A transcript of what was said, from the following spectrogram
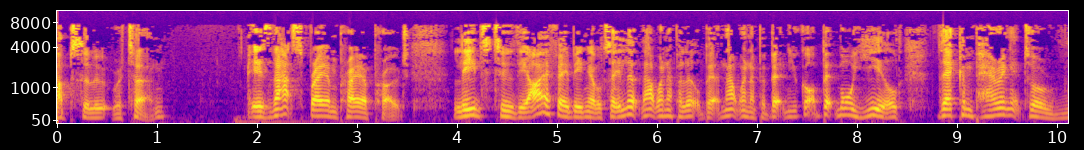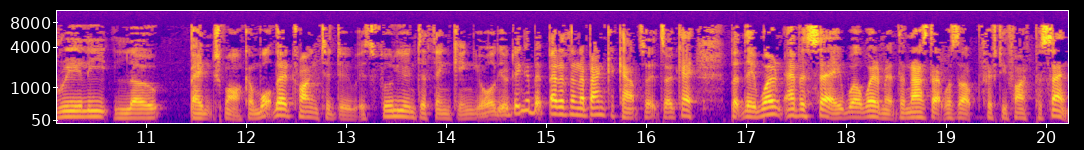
absolute return is that spray and pray approach leads to the IFA being able to say, look, that went up a little bit and that went up a bit and you've got a bit more yield. They're comparing it to a really low benchmark. And what they're trying to do is fool you into thinking you're, you're doing a bit better than a bank account, so it's okay. But they won't ever say, well, wait a minute, the NASDAQ was up 55%,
